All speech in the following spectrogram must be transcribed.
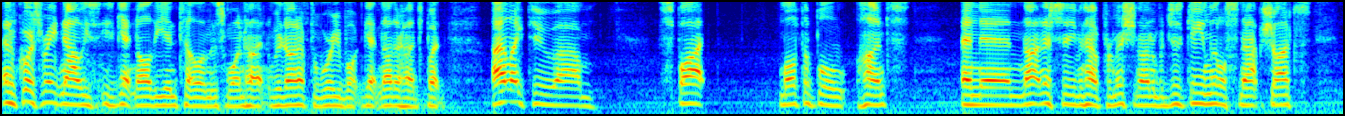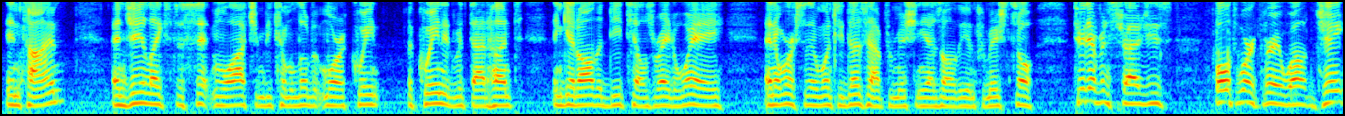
and of course, right now he's he's getting all the intel on this one hunt, and we don't have to worry about getting other hunts. But I like to um, spot multiple hunts, and then not necessarily even have permission on them, but just gain little snapshots in time. And Jay likes to sit and watch and become a little bit more acquaint, acquainted with that hunt and get all the details right away. And it works. So then once he does have permission, he has all the information. So two different strategies, both work very well. Jay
